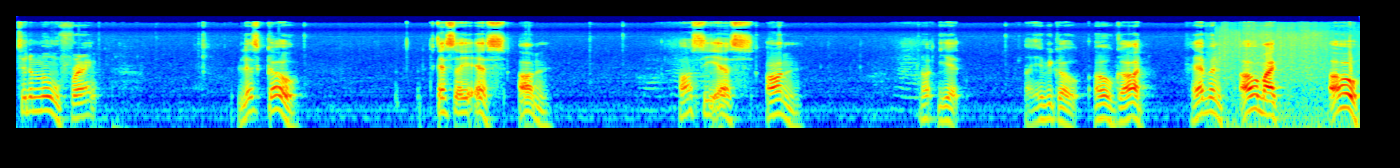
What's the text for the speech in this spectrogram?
To the moon, Frank. Let's go. SAS on. RCS on. Not yet. Here we go. Oh God. Heaven. Oh my. Oh.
